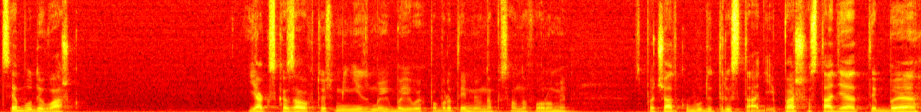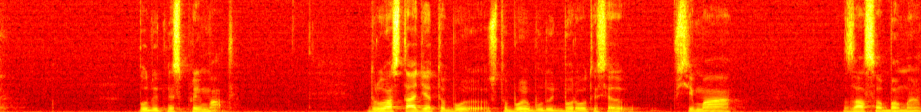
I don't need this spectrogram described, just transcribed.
Це буде важко. Як сказав хтось мені з моїх бойових побратимів, написав на форумі, спочатку буде три стадії. Перша стадія тебе будуть не сприймати. Друга стадія з тобою будуть боротися всіма засобами,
